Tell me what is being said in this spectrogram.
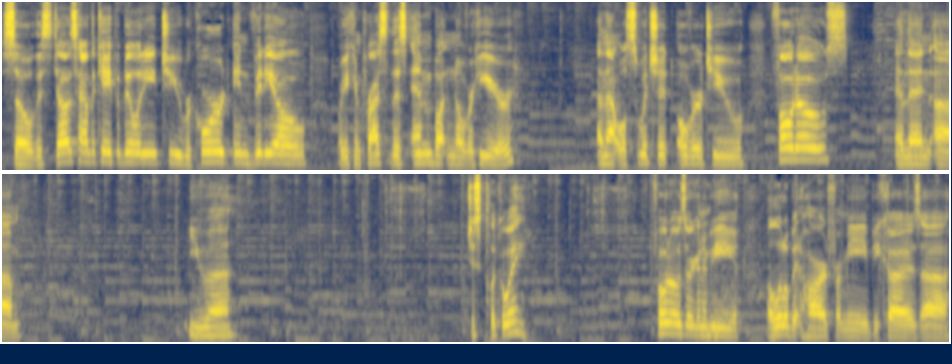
So this does have the capability to record in video or you can press this M button over here and that will switch it over to photos and then um, you uh, just click away. Photos are going to be a little bit hard for me because uh,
